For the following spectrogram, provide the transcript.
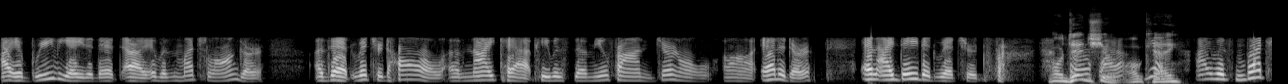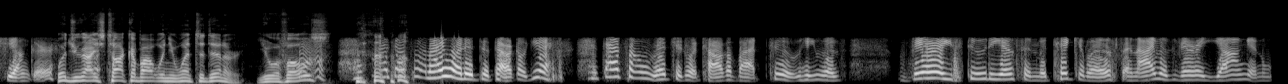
I abbreviated it. Uh, it was much longer uh, that Richard Hall of NICAP, he was the MUFON Journal uh, editor, and I dated Richard for. Oh, did you? Okay. I was much younger. What did you guys talk about when you went to dinner? UFOs? that's what I wanted to talk about. Yes, that's all Richard would talk about too. He was very studious and meticulous, and I was very young and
